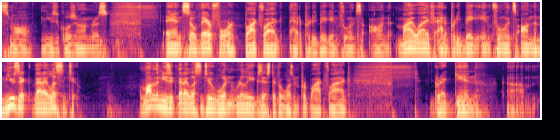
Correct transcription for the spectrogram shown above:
small musical genres. And so, therefore, Black Flag had a pretty big influence on my life, had a pretty big influence on the music that I listened to. A lot of the music that I listened to wouldn't really exist if it wasn't for Black Flag. Greg Ginn, um,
